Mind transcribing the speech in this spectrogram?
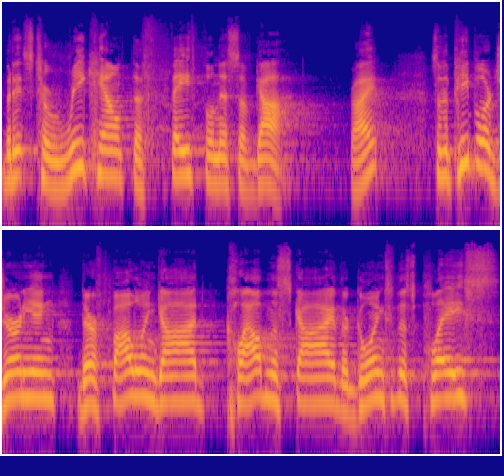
but it's to recount the faithfulness of God, right? So the people are journeying, they're following God, cloud in the sky, they're going to this place.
